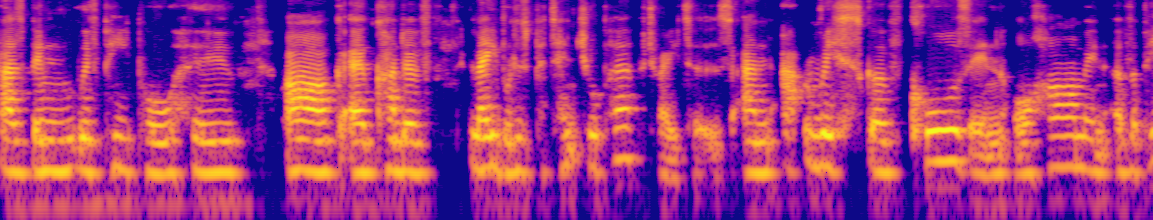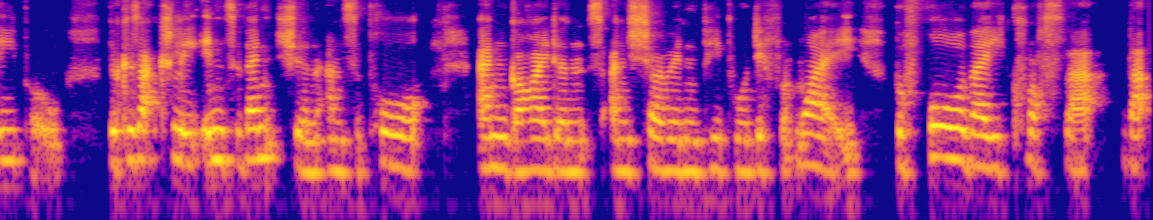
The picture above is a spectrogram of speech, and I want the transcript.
has been with people who are um, kind of labelled as potential perpetrators and at risk of causing or harming other people because actually intervention and support and guidance and showing people a different way before they cross that that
